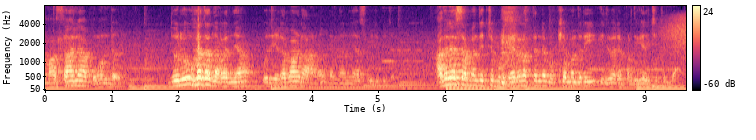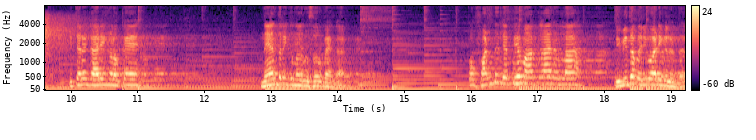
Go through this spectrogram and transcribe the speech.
മസാല ബോണ്ട് ദുരൂഹത നിറഞ്ഞ ഒരു ഇടപാടാണ് എന്നാണ് ഞാൻ സൂചിപ്പിച്ചത്. അതിനെ സംബന്ധിച്ച് കേരളത്തിന്റെ മുഖ്യമന്ത്രി ഇതുവരെ പ്രതികരിച്ചിട്ടില്ല. ഇത്തരം കാര്യങ്ങളൊക്കെ നിയന്ത്രിക്കുന്നത് റിസർവ് ബാങ്കാണ്. ഇപ്പൊ ഫണ്ട് ലഭ്യമാക്കാനുള്ള വിവിധ പരിപാടികളുണ്ട്.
